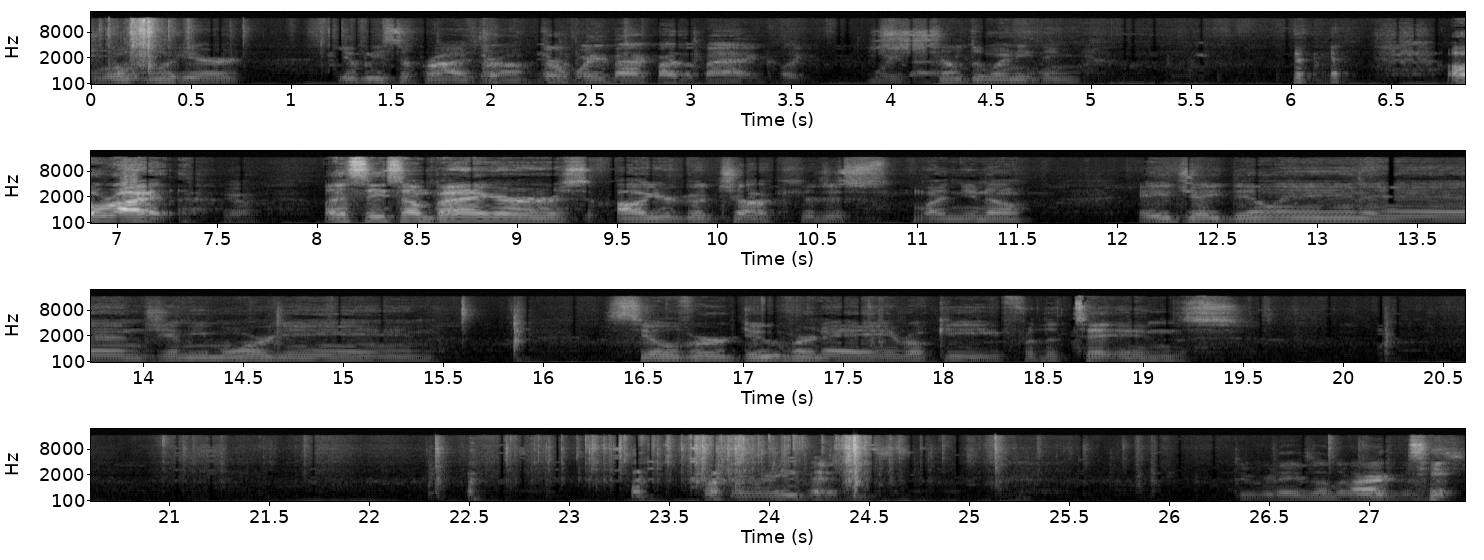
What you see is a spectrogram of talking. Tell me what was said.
We'll, we'll hear. You'll be surprised, They're, bro. they're way back by the bag, like way back. She'll do anything. all right. Yeah. Let's see some bangers. Oh, you're good, Chuck. You're just letting you know. AJ Dillon and Jimmy Morgan. Silver Duvernay rookie for the Titans. For the Ravens. Duvernay's on the Or Ravens. tit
